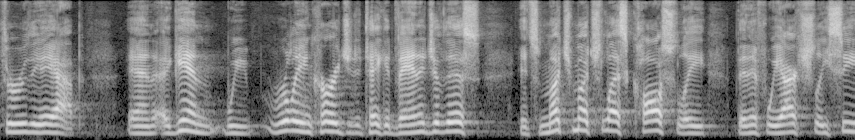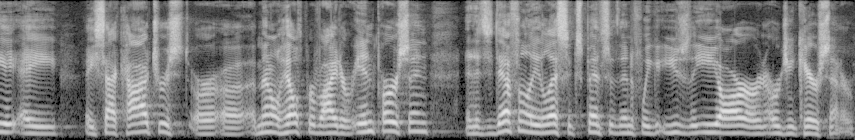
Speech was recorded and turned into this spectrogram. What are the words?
through the app. And again, we really encourage you to take advantage of this. It's much, much less costly than if we actually see a, a psychiatrist or a, a mental health provider in person and it's definitely less expensive than if we use the ER or an urgent care center.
